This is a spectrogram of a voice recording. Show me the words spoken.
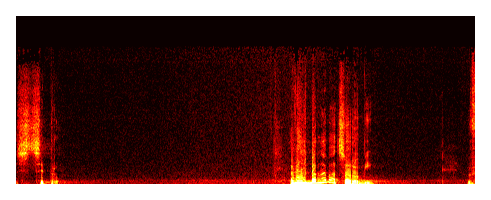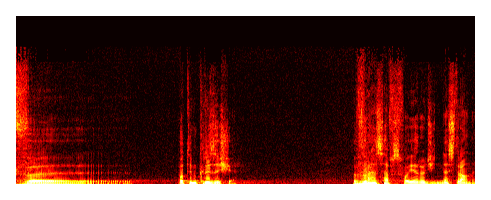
z Cypru. A więc Barnaba co robi w, po tym kryzysie? Wraca w swoje rodzinne strony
